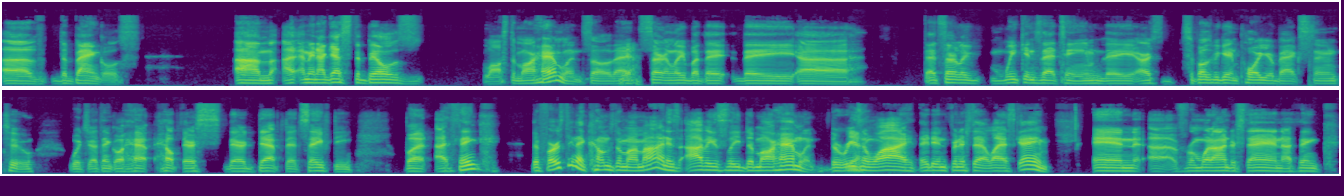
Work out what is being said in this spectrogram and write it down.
of the Bengals. Um, I, I mean, I guess the Bills lost Damar Hamlin, so that yeah. certainly. But they they uh that certainly weakens that team. They are supposed to be getting Poyer back soon too, which I think will ha- help their their depth at safety. But I think the first thing that comes to my mind is obviously Damar Hamlin. The reason yeah. why they didn't finish that last game, and uh, from what I understand, I think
